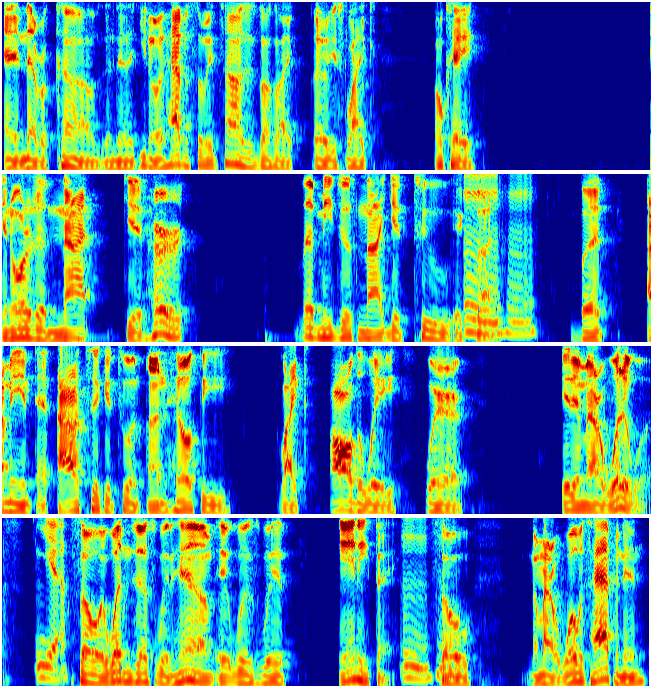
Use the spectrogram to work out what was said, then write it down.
and it never comes. And then, you know, it happens so many times. It's not like, uh, it's like, okay, in order to not get hurt, let me just not get too excited. Mm-hmm. But I mean, I took it to an unhealthy, like all the way where it didn't matter what it was. Yeah. So it wasn't just with him; it was with anything. Mm-hmm. So no matter what was happening,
